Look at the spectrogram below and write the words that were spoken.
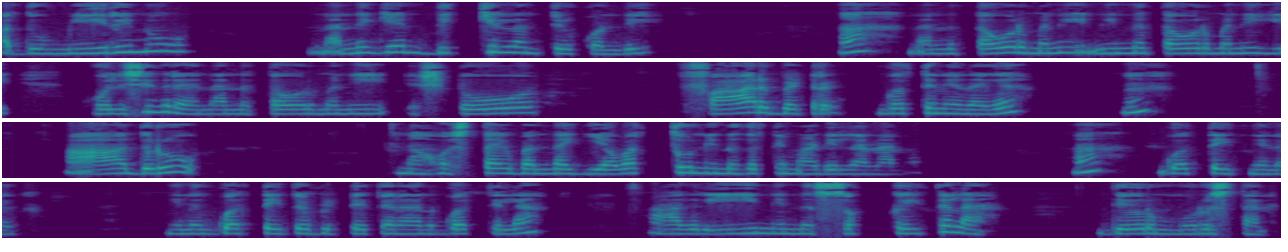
ಅದು ಮೀರಿನೂ ನನಗೇನ್ ದಿಕ್ಕಿಲ್ಲ ಅಂತ ತಿಳ್ಕೊಂಡಿ. ಆ ನನ್ನ ತವ್ರ ಮನಿ, ನಿನ್ನ ತವ್ರ ಮನಿಗೆ ಹೋಲಿಸಿದ್ರೆ ನನ್ನ ತವ್ರ ಮನಿ ಎಷ್ಟೋ ಫಾರ್ ಬೆಟ್ರ್ ಗೊತ್ತು ನಿನಗೆ? ಹ್ಮ್? ಆದರೂ ನಾ ಹೊಸ್ದಾಗಿ ಬಂದಾಗ ಯಾವತ್ತೂ ನಿನ್ನ ಜೊತೆ ಮಾಡಿಲ್ಲ ನಾನು. ಹ ಗೊತ್ತೈತ್ ನಿನಗ್. ನಿನಗ್ ಗೊತ್ತೈತೆ ಬಿಟ್ಟೈತೆ ನನಗ್ ಗೊತ್ತಿಲ್ಲ. ಆದ್ರೆ ಈ ನಿನ್ನ ಸೊಕ್ಕೈತಲ್ಲ ದೇವ್ರ ಮುರಿಸ್ತಾನೆ.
